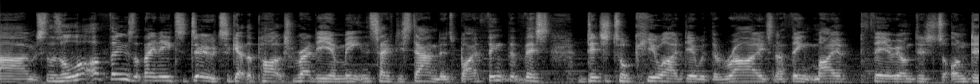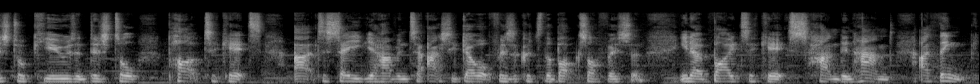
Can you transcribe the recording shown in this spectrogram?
Um, so there's a lot of things that they need to do to get the parks ready and meeting safety standards. But I think that this digital queue idea with the rides, and I think my theory on digital on digital queues and digital park tickets uh, to save you having to actually go up physically to the box office and you know buy tickets hand in hand. I think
